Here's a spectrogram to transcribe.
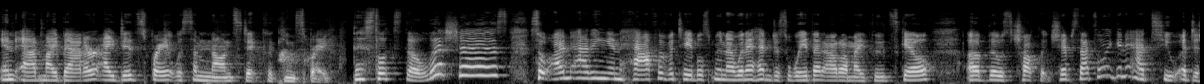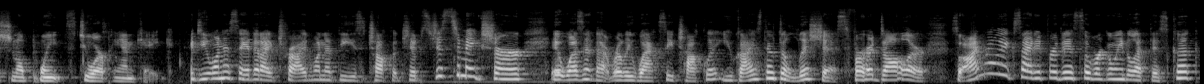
and add my batter. I did spray it with some nonstick cooking spray. This looks delicious. So I'm adding in half of a tablespoon. I went ahead and just weighed that out on my food scale of those chocolate chips. That's only gonna add two additional points to our pancake. I do want to say that I tried one of these chocolate chips just to make sure it wasn't that really waxy chocolate. You guys, they're delicious for a dollar. So I'm really excited for this. So we're going to let this cook,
